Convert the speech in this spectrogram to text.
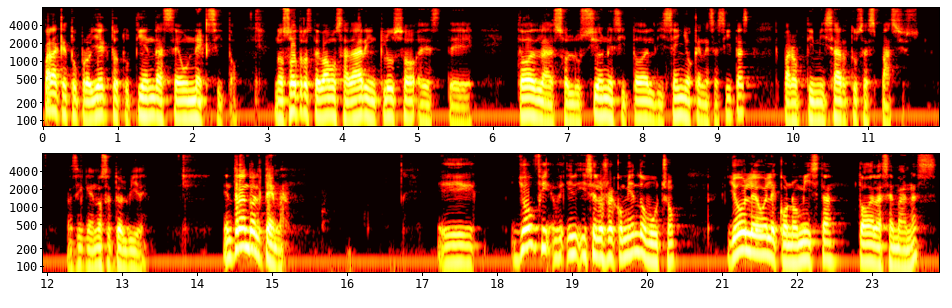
para que tu proyecto, tu tienda sea un éxito. Nosotros te vamos a dar incluso este, todas las soluciones y todo el diseño que necesitas para optimizar tus espacios. Así que no se te olvide. Entrando al tema. Eh, yo, y se los recomiendo mucho, yo leo El Economista todas las semanas.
